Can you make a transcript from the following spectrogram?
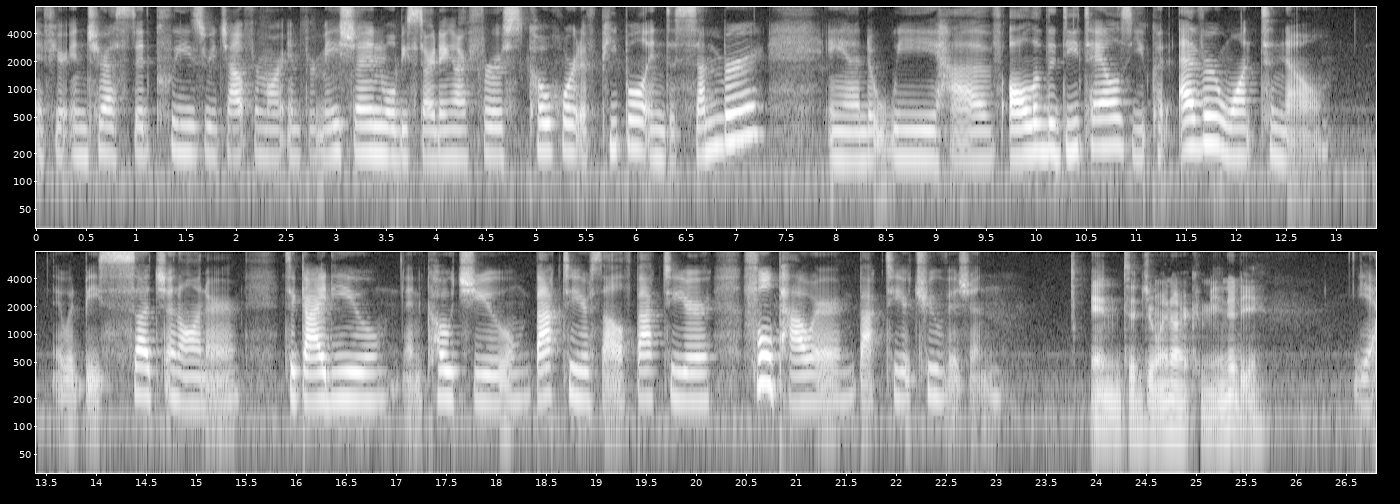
If you're interested, please reach out for more information. We'll be starting our first cohort of people in December. and we have all of the details you could ever want to know. It would be such an honor to guide you and coach you back to yourself, back to your full power, back to your true vision. And to join our community. Yeah,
